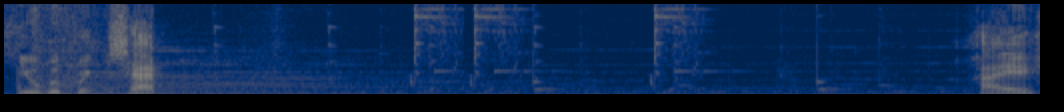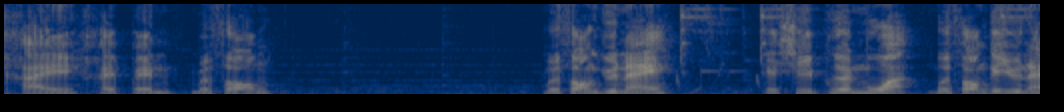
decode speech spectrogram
คิวเพื่อ Quick Chat ใครใครใครเป็นเบอร์สอง เบอร์สองอยู่ไหน แกชี้เพื่อนมั่ว เบอร์สองแกอยู่ไหน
